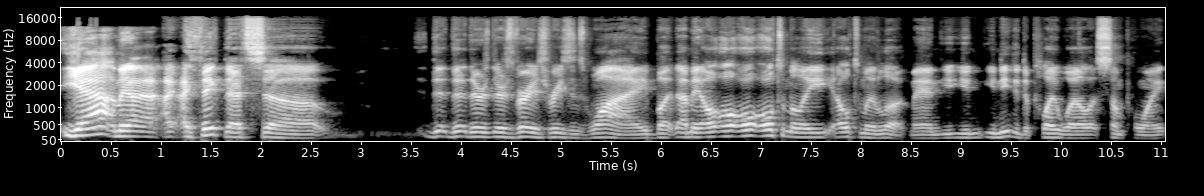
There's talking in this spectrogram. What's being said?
Yeah, I mean, I, I think that's uh, there's there's various reasons why, but I mean, ultimately, ultimately, look, man, you, you, you needed to play well at some point.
